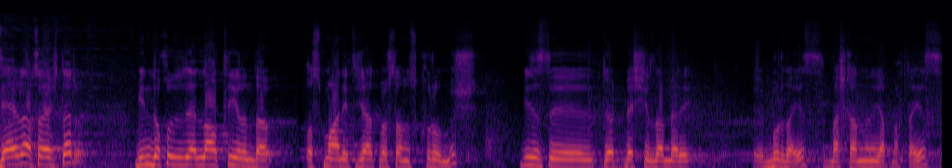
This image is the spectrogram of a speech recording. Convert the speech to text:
Değerli arkadaşlar, 1956 yılında Osmaniye Ticaret Borsamız kurulmuş. Biz e, 4-5 yıldan beri e, buradayız, başkanlığını yapmaktayız.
